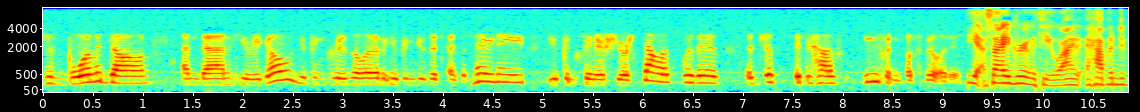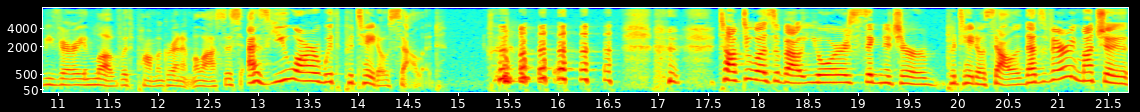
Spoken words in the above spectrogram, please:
Just boil it down, and then here you go. You can drizzle it. You can use it as a marinade. You can finish your salads with it. It just it has infinite possibilities. Yes, I agree with you. I happen to be very in love with pomegranate molasses, as you are with potato salad. Talk to us about your signature potato salad. That's very much a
